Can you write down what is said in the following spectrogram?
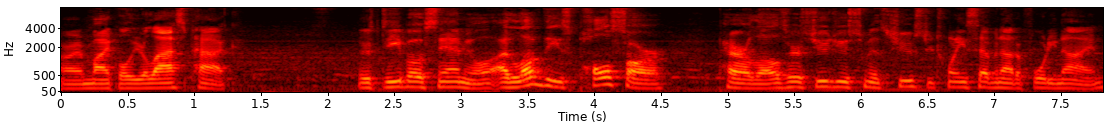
All right, Michael, your last pack. There's Deebo Samuel. I love these Pulsar parallels. There's Juju Smith Schuster, 27 out of 49.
